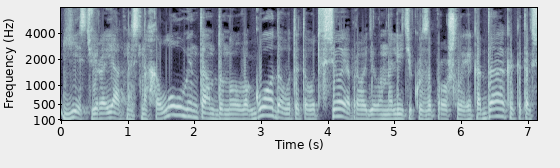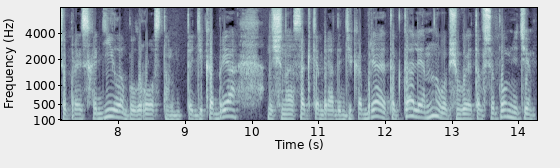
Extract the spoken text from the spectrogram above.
есть вероятность на Хэллоуин, там до Нового года, вот это вот все. Я проводил аналитику за прошлые года, как это все происходило, был рост там до декабря, начиная с октября до декабря и так далее. Ну, в общем, вы это все помните.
